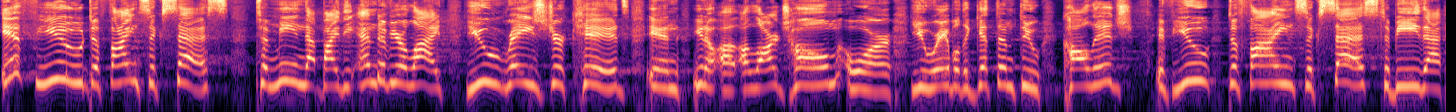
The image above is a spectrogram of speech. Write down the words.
if you define success to mean that by the end of your life, you raised your kids in, you know, a, a, large home or you were able to get them through college, if you define success to be that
